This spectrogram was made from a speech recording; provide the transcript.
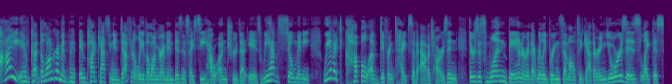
I have cut the longer I'm in, in, podcasting and definitely the longer I'm in business, I see how untrue that is. We have so many, we have a couple of different types of avatars and there's this one banner that really brings them all together. And yours is like this,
